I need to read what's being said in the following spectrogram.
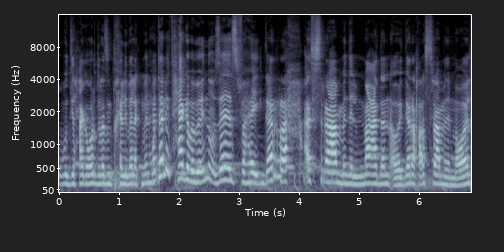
ودي حاجة برضه لازم تخلي بالك منها. وتالت حاجة بما إنه إزاز فهيجرح أسرع من المعدن أو يجرح أسرع من الموارد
